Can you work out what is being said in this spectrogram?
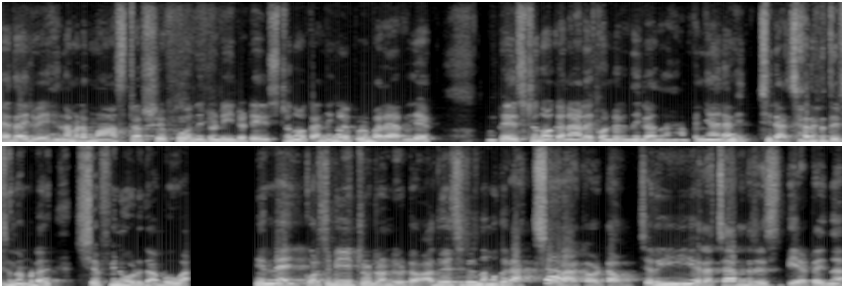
ഏതായാലുവേ നമ്മുടെ മാസ്റ്റർ ഷെഫ് വന്നിട്ടുണ്ട്. ഇതിന്റെ ടേസ്റ്റ് നോക്കാൻ. നിങ്ങൾ എപ്പോഴും പറയാറില്ലേ ടേസ്റ്റ് നോക്കാൻ ആളെ കൊണ്ടുവരുന്നില്ല എന്ന് അപ്പം ഞാൻ ഇച്ചിരി അച്ചാർ എടുത്തിട്ട് നമ്മുടെ ഷെഫിന് കൊടുക്കാൻ പോവാ. ഇന്നേ കുറച്ച് ബീട്രൂട്ട് ഉണ്ട് കേട്ടോ. അത് വെച്ചിട്ട് നമുക്ക് നമുക്കൊരു അച്ചാറാക്കാം കേട്ടോ. ചെറിയൊരു അച്ചാറിന്റെ റെസിപ്പി ആട്ടോ ഇന്ന്.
